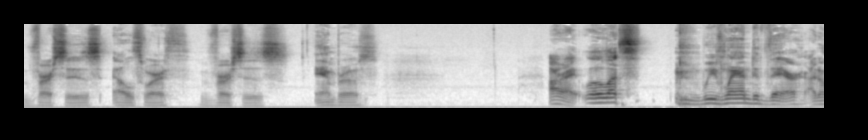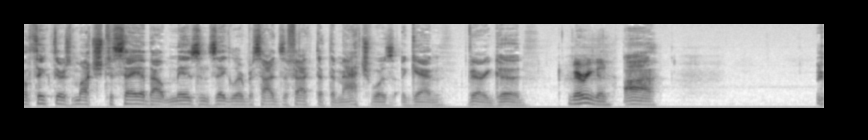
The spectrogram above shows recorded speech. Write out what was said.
versus Ellsworth versus Ambrose. All right, well, let's. We've landed there. I don't think there's much to say about Miz and Ziggler besides the fact that the match was, again, very good. Very good. Uh,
